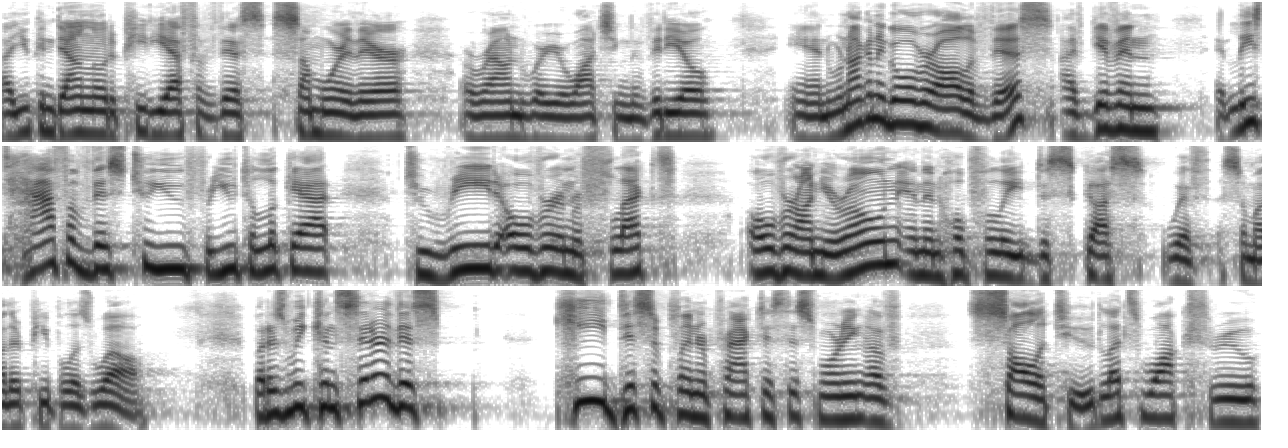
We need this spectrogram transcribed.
Uh, you can download a PDF of this somewhere there around where you're watching the video. And we're not going to go over all of this. I've given at least half of this to you for you to look at to read over and reflect over on your own, and then hopefully discuss with some other people as well. But as we consider this key discipline or practice this morning of solitude, let's walk through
